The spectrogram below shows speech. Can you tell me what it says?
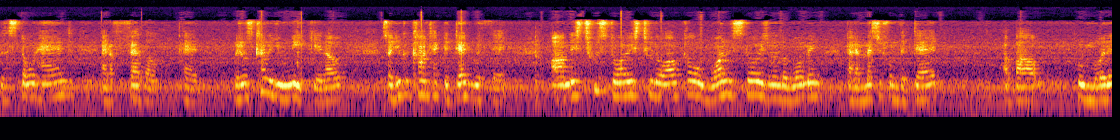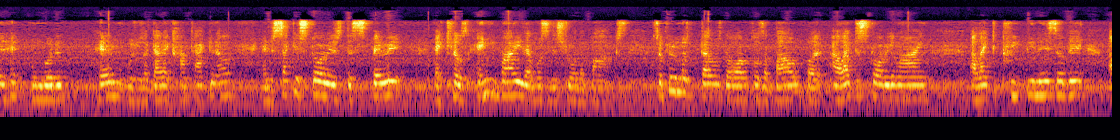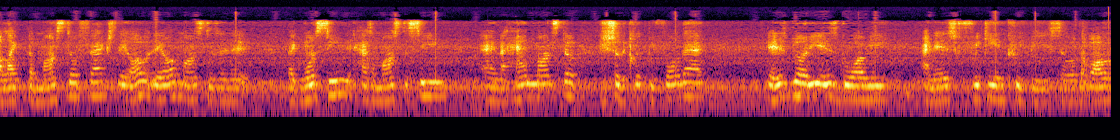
with a stone hand and a feather pen, which was kind of unique, you know. So you could contact the dead with it. Um, there's two stories to the Oracle. One story is when the woman got a message from the dead about who murdered him, who murdered him, which was a guy that contacted her. And the second story is the spirit that kills anybody that wants to destroy the box. So pretty much that was the Oracle's about. But I like the storyline. I like the creepiness of it. I like the monster effects. They all they all monsters in it. Like one scene has a monster scene and a hand monster. You saw the clip before that. It is bloody, it is gory, and it is freaky and creepy. So the all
